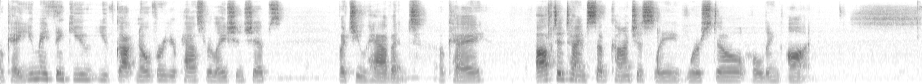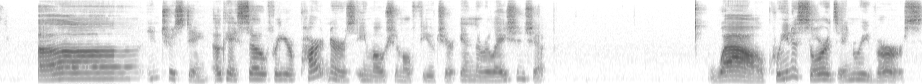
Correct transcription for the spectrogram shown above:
Okay, you may think you you've gotten over your past relationships, but you haven't. Okay, oftentimes subconsciously we're still holding on. Uh, interesting. Okay, so for your partner's emotional future in the relationship, Wow, Queen of Swords in reverse.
